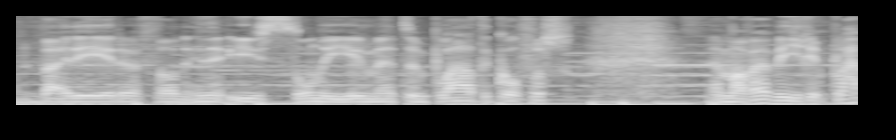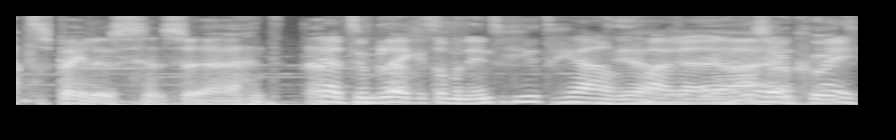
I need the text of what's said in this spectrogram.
de beide heren van Inner East stonden hier met hun platenkoffers. Maar we hebben hier geen platenspelers. Dus, dat- Ja, toen bleek het om een interview te gaan. Ja, maar, eh, ja, dat is ook goed. hey.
